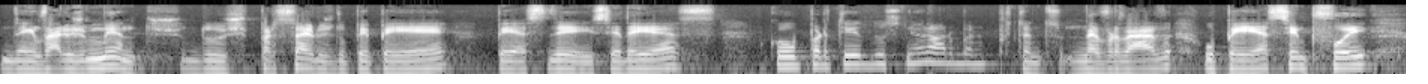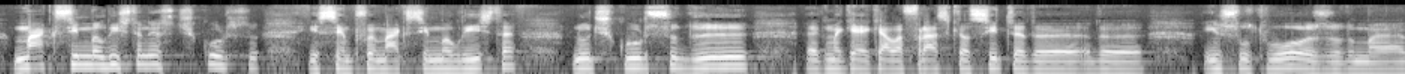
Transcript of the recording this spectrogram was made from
em vários momentos dos parceiros do PPE, PSD e CDS com o partido do Sr. Orban. Portanto, na verdade, o PS sempre foi maximalista nesse discurso e sempre foi maximalista no discurso de, eh, como é que é aquela frase que ele cita, de, de insultuoso, de uma,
